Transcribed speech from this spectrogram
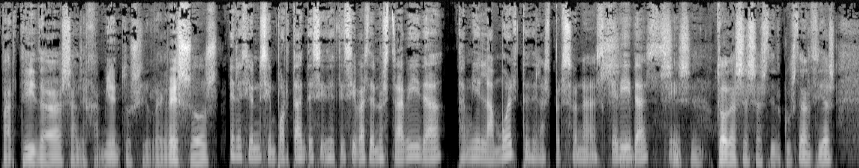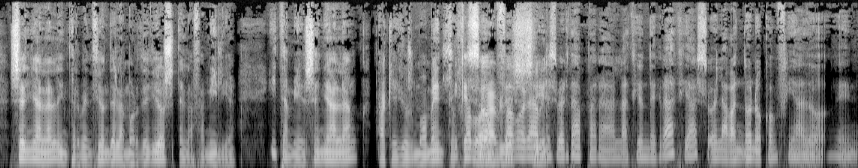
partidas, alejamientos y regresos, elecciones importantes y decisivas de nuestra vida, también la muerte de las personas queridas. Sí, sí. sí. Todas esas circunstancias señalan la intervención del amor de Dios en la familia y también señalan aquellos momentos Sí, que favorables, son sí, favorables, ¿verdad?, para la acción de gracias o el abandono confiado en...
